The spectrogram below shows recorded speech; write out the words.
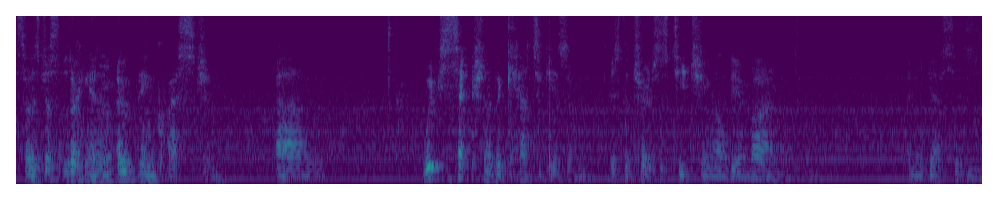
So I was just looking at an opening question. Um, which section of the Catechism is the Church's teaching on the environment? Any guesses?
